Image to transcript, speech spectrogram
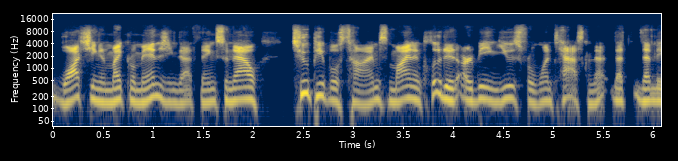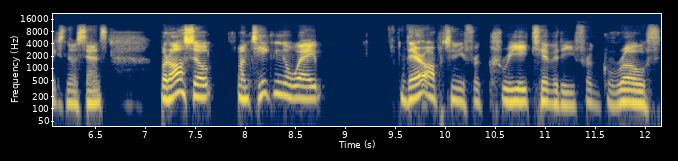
watching and micromanaging that thing. So now two people's times, mine included, are being used for one task. And that that that makes no sense. But also I'm taking away their opportunity for creativity, for growth,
